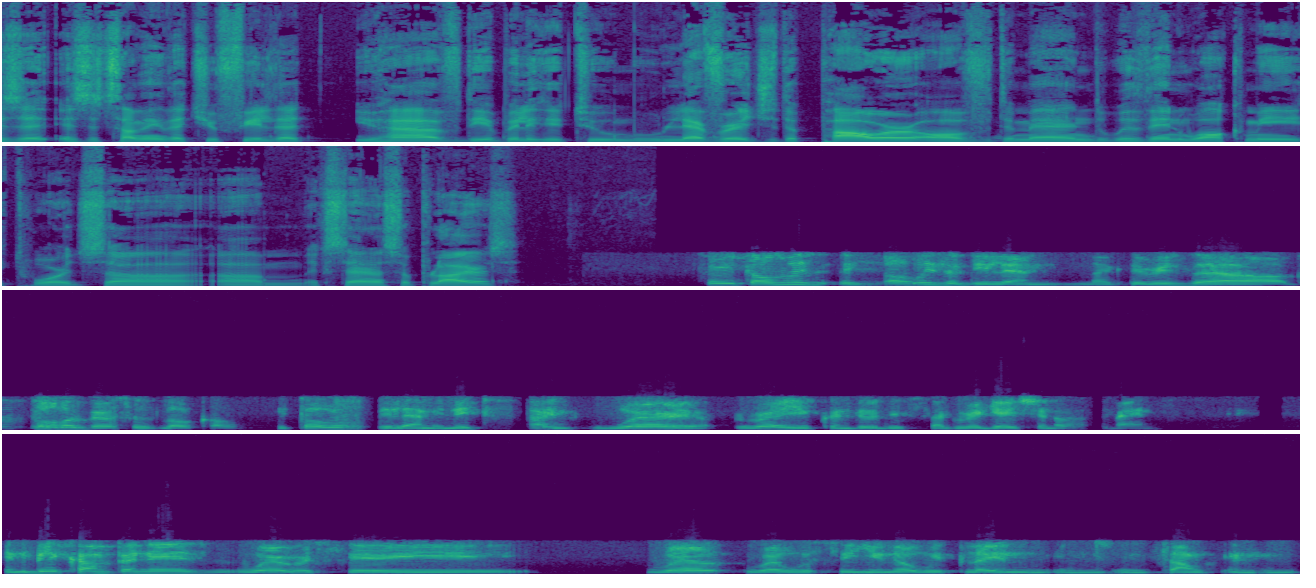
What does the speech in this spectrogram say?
Is it is it something that you feel that you have the ability to leverage the power of demand within WalkMe towards uh, um, external suppliers? So it's always it's always a dilemma. Like there is a global versus local. It's always a dilemma. You need to find where where you can do this aggregation of demand. In big companies where we see where where we see you know we play in in, in some in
